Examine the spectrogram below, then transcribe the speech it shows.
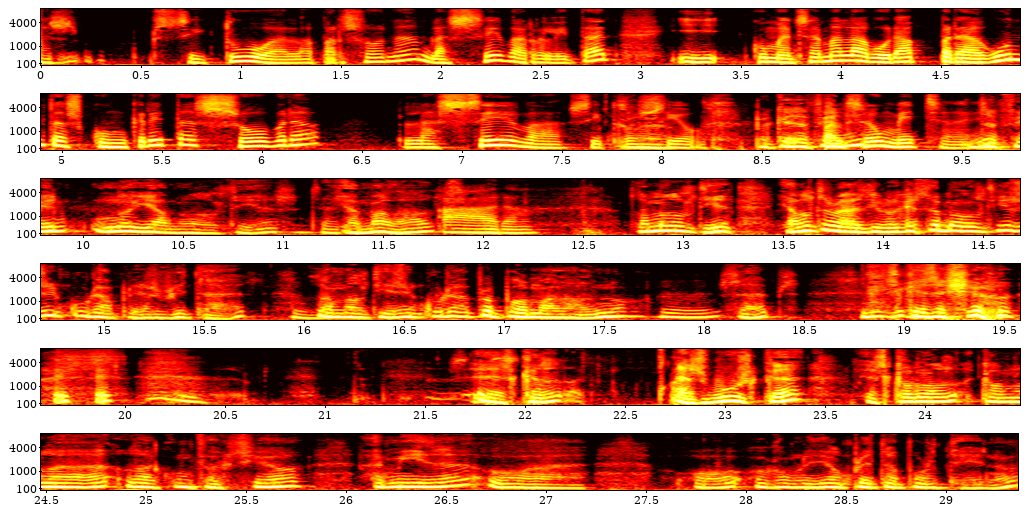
es situa la persona amb la seva realitat i comencem a elaborar preguntes concretes sobre la seva situació. Perquè, de fet, Pel seu metge, eh? de fet, no hi ha malalties, hi ha malalts. Ara. La malaltia, hi ha vegades diuen aquesta malaltia és incurable, és veritat. La malaltia és incurable, però el malalt no, saps? És que és això. és que es busca, és com, el, com la, la confecció a mida o, a, o, o com li diu el pret-a-porter, no?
